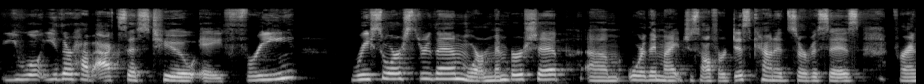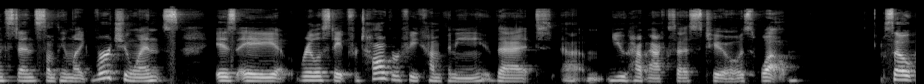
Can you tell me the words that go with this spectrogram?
You will either have access to a free resource through them or membership, um, or they might just offer discounted services. For instance, something like Virtuance is a real estate photography company that um, you have access to as well. So,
